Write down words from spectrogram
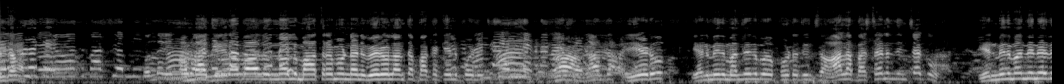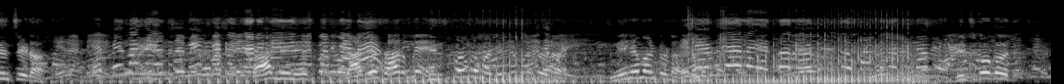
ఎంత? అమ్మ జైరాబాద్ ఉన్న వాళ్ళు మాత్రమే ఉండండి. వేరే వాళ్ళంతా పక్కకి దాంతో ఏడు ఎనిమిది మందిని ఫోటో దించు. వాళ్ళ బస్ స్టాండ్ దించకు. ఎనిమిది మందినే దించు ఈడ. సార్ నేను అదే సార్ దించుకోక నేనేమంటున్నా? నేనేమంటున్నా దించుకోక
